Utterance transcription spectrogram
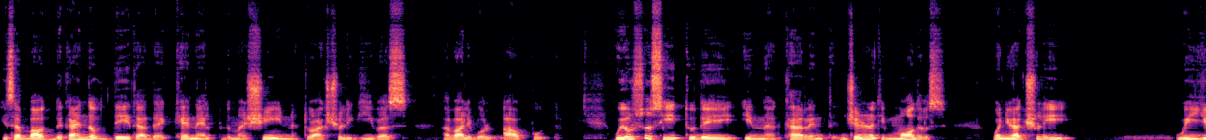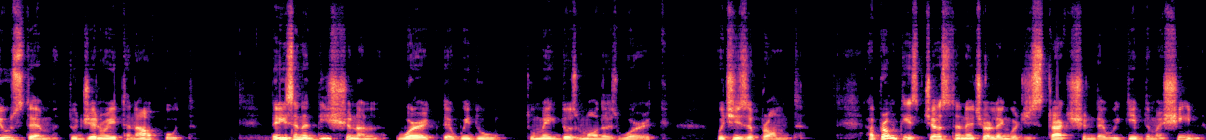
it's about the kind of data that can help the machine to actually give us a valuable output. We also see today in current generative models when you actually we use them to generate an output, there is an additional work that we do to make those models work, which is a prompt. A prompt is just a natural language instruction that we give the machine.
